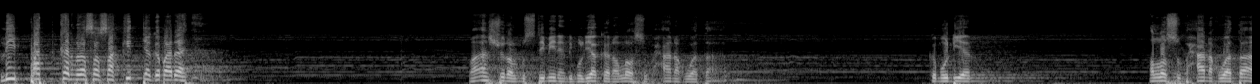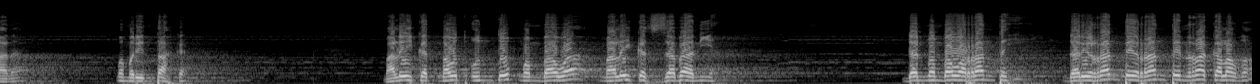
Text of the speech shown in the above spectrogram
lipatkan rasa sakitnya kepadanya Ma'asyiral muslimin yang dimuliakan Allah Subhanahu wa taala. Kemudian Allah Subhanahu wa taala memerintahkan malaikat maut untuk membawa malaikat zabaniyah dan membawa rantai dari rantai-rantai neraka lava.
